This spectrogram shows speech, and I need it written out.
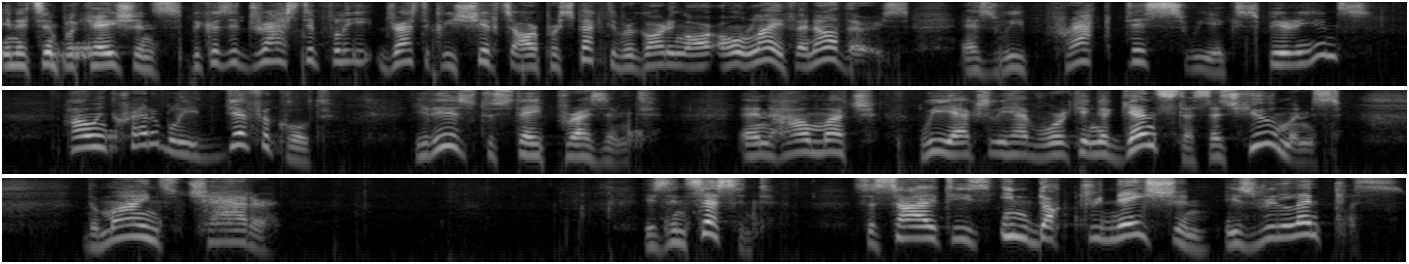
in its implications because it drastically drastically shifts our perspective regarding our own life and others as we practice we experience how incredibly difficult it is to stay present and how much we actually have working against us as humans. The mind's chatter is incessant. Society's indoctrination is relentless.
